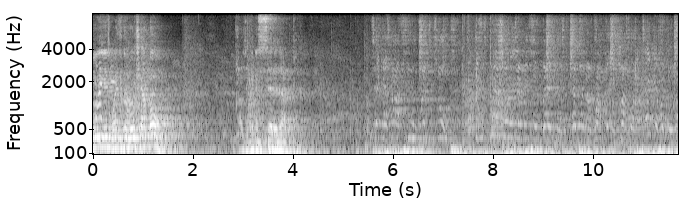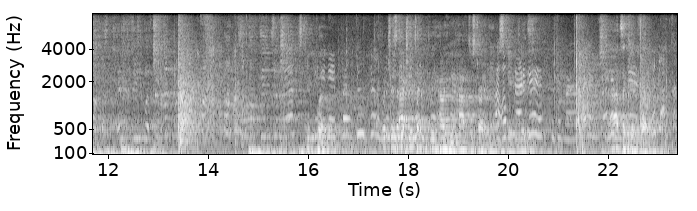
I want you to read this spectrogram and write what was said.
Julian the Rochambeau. How's he gonna set it up? Which is actually technically how you have to start a game of That's a kickflip.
